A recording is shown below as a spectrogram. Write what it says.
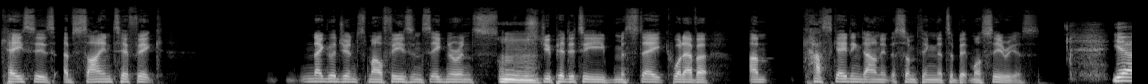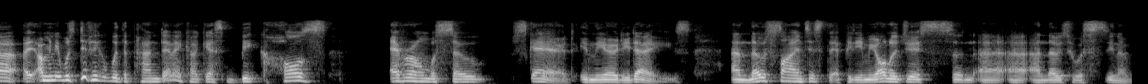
cases of scientific negligence, malfeasance, ignorance, mm. stupidity, mistake, whatever, um, cascading down into something that's a bit more serious. Yeah, I, mean, it was difficult with the pandemic, I guess, because everyone was so scared in the early days, and those scientists, the epidemiologists, and uh, uh, and those who were, you know,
